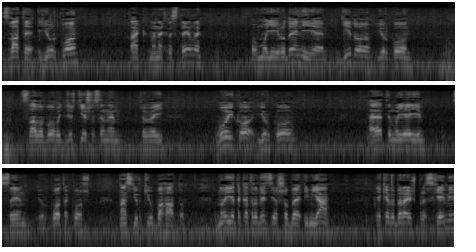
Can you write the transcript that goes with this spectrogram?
звати Юрко. Так мене хрестили, бо в моїй родині є дідо Юрко. Слава Богу, тішуся ним живий. Вуйко, Юрко, Ети моєї, син, Юрко також. Нас Юрків багато. Ну і є така традиція, щоб ім'я, яке вибираєш при схемі,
